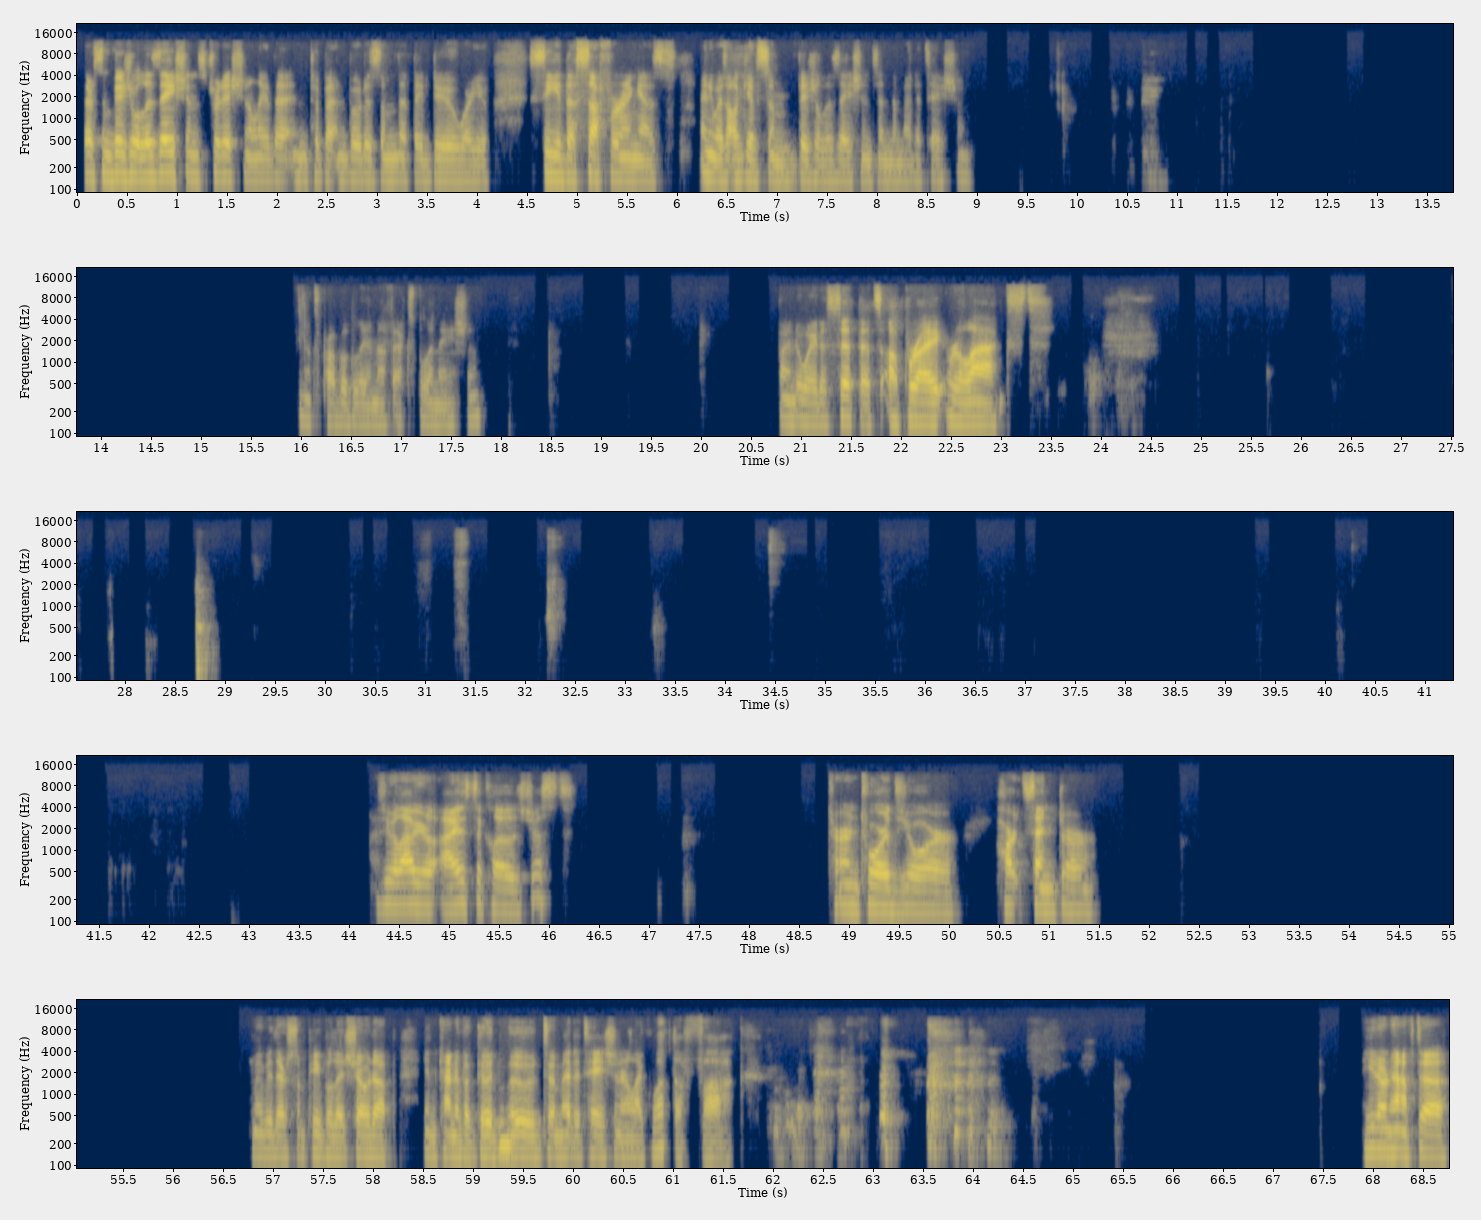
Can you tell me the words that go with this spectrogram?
there's some visualizations traditionally that in Tibetan Buddhism that they do where you see the suffering as, anyways, I'll give some visualizations in the meditation. That's probably enough explanation. Find a way to sit that's upright, relaxed. As you allow your eyes to close, just turn towards your heart center. Maybe there's some people that showed up in kind of a good mood to meditation and are like, what the fuck? you don't have to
